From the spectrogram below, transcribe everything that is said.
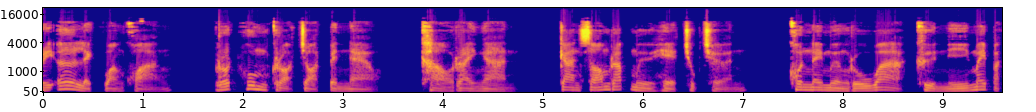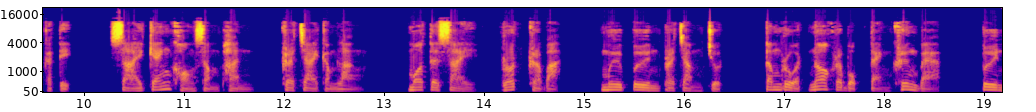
รีเออร์เหล็กวางขวาง รถหุ้มเกราะจอดเป็นแนว ข่าวรายงาน การซ้อมรับมือเหตุฉุกเฉิน คนในเมืองรู้ว่าคืนนี้ไม่ปกติ สายแก๊งของสัมพันธ์ กระจายกำลัง มอเตอร์ไซค์รถกระบะ มือปืนประจำจุดตำรวจนอกระบบแต่งเครื่องแบบ ปืน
